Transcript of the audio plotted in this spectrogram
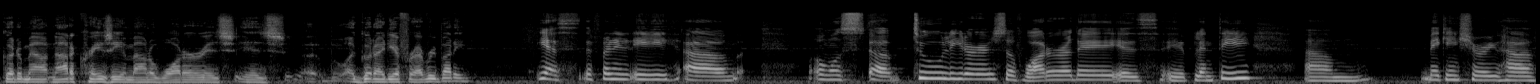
good amount, not a crazy amount of water is, is a, a good idea for everybody? Yes, definitely. Um, almost uh, two liters of water a day is uh, plenty. Um, making sure you have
